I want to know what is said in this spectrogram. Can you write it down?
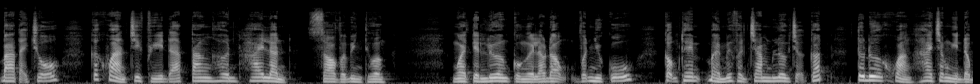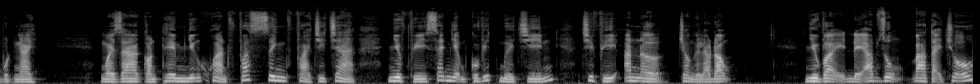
ba tại chỗ, các khoản chi phí đã tăng hơn 2 lần so với bình thường. Ngoài tiền lương của người lao động vẫn như cũ, cộng thêm 70% lương trợ cấp, tương đương khoảng 200.000 đồng một ngày – Ngoài ra còn thêm những khoản phát sinh phải chi trả như phí xét nghiệm COVID-19, chi phí ăn ở cho người lao động. Như vậy, để áp dụng 3 tại chỗ,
